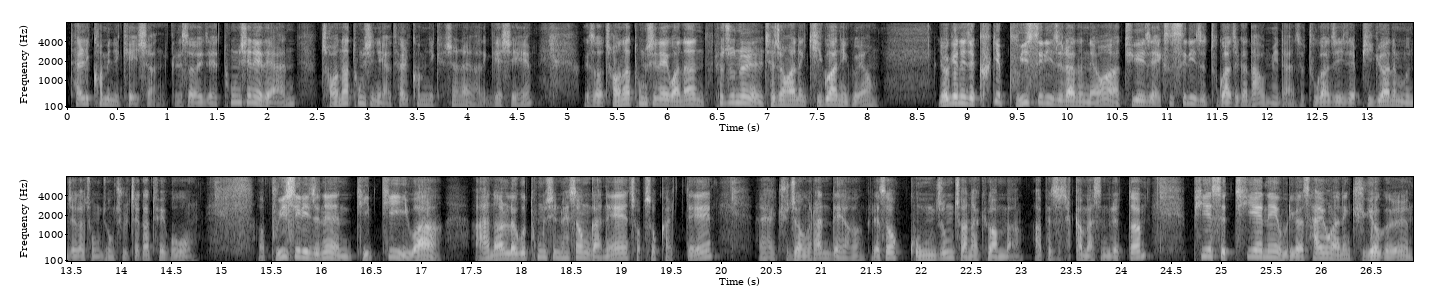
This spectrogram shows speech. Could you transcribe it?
Telecommunication. 그래서 이제 통신에 대한 전화 통신이에요. 텔레커뮤니케이션에 계시. 그래서 전화 통신에 관한 표준을 제정하는 기관이고요. 여기는 이제 크게 V 시리즈라는 애와 뒤에 이제 X 시리즈 두 가지가 나옵니다. 두 가지 이제 비교하는 문제가 종종 출제가 되고 어, V 시리즈는 DT와 아날로그 통신 회선 간에 접속할 때 에, 규정을 한대요. 그래서 공중 전화 교환망 앞에서 잠깐 말씀드렸던 PSTN에 우리가 사용하는 규격을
